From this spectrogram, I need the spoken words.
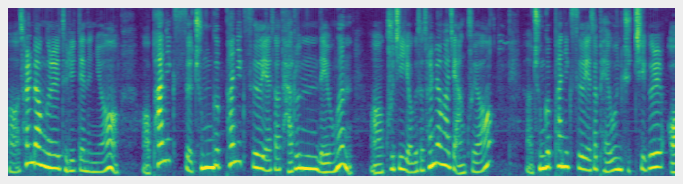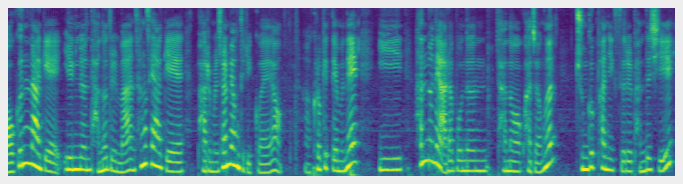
어, 설명을 드릴 때는요. 어, 파닉스, 중급 파닉스에서 다룬 내용은 어, 굳이 여기서 설명하지 않고요. 어, 중급 파닉스에서 배운 규칙을 어긋나게 읽는 단어들만 상세하게 발음을 설명드릴 거예요. 어, 그렇기 때문에 이 한눈에 알아보는 단어 과정은 중급 파닉스를 반드시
